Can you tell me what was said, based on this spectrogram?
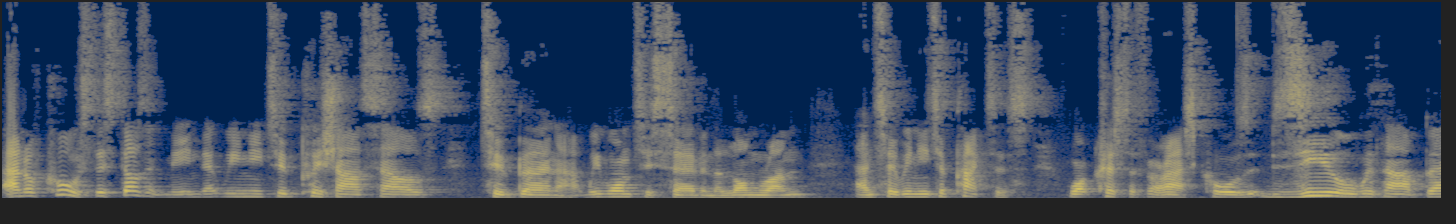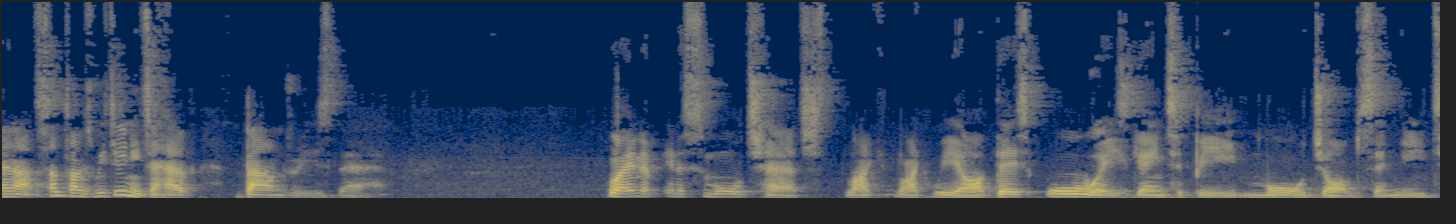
And of course, this doesn't mean that we need to push ourselves to burnout. We want to serve in the long run, and so we need to practice what Christopher Ash calls zeal without burnout. Sometimes we do need to have boundaries there. Well, in a, in a small church like, like we are, there's always going to be more jobs that need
